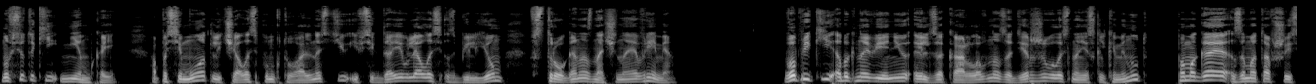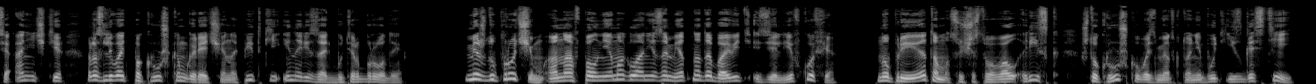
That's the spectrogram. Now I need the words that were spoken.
но все-таки немкой, а посему отличалась пунктуальностью и всегда являлась с бельем в строго назначенное время. Вопреки обыкновению Эльза Карловна задерживалась на несколько минут, помогая замотавшейся Анечке разливать по кружкам горячие напитки и нарезать бутерброды. Между прочим, она вполне могла незаметно добавить зелье в кофе, но при этом существовал риск, что кружку возьмет кто-нибудь из гостей,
